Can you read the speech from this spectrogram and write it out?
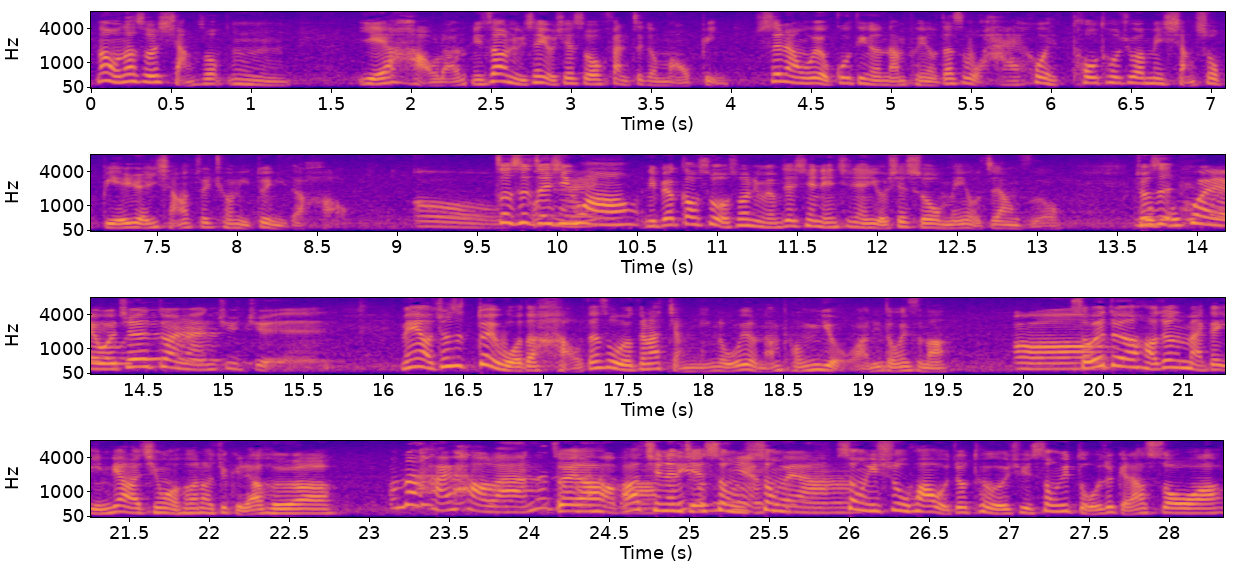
那我那时候想说，嗯，也好啦。你知道女生有些时候犯这个毛病，虽然我有固定的男朋友，但是我还会偷偷去外面享受别人想要追求你对你的好，哦，这是真心话哦。你不要告诉我说你们这些年轻人有些时候没有这样子哦，就是我不会，我觉得断然拒绝。没有，就是对我的好，但是我有跟他讲明了，我有男朋友啊，你懂意思吗？哦，所谓对我好，就是买个饮料来请我喝，那就给他喝啊。哦，那还好啦，那种对啊好，吧然后情人节哎送送送一束花我就退回去，送一朵我就给他收啊。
